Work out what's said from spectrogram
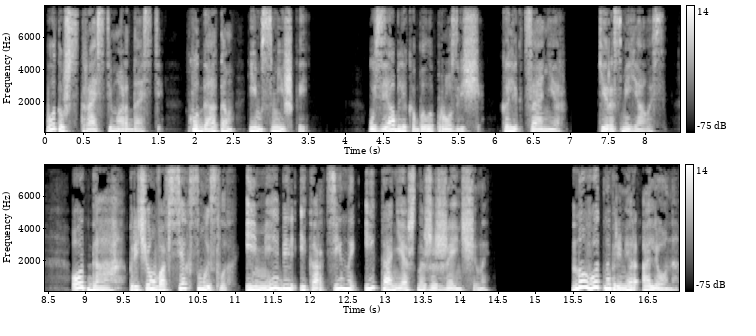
Вот уж страсти-мордасти. Куда там им с Мишкой? У зяблика было прозвище — коллекционер. Кира смеялась. О да, причем во всех смыслах. И мебель, и картины, и, конечно же, женщины. Ну вот, например, Алена.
